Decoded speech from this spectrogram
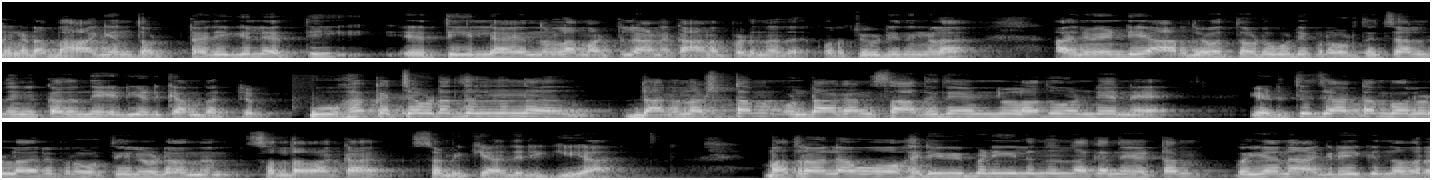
നിങ്ങളുടെ ഭാഗ്യം തൊട്ടരികിൽ എത്തി എത്തിയില്ല എന്നുള്ള മട്ടിലാണ് കാണപ്പെടുന്നത്. കുറച്ചുകൂടി നിങ്ങൾ അതിനുവേണ്ടി ആർജവത്തോടു കൂടി പ്രവർത്തിച്ചാൽ നിങ്ങൾക്ക് അത് നേടിയെടുക്കാൻ പറ്റും. ഊഹക്കച്ചവടത്തിൽ നിന്ന് ധനനഷ്ടം ഉണ്ടാകാൻ സാധ്യതയുള്ളത് കൊണ്ട് തന്നെ എടുത്തുചാട്ടം പോലുള്ള ഒരു പ്രവൃത്തിയിലൂടെ ഒന്നും സ്വന്തമാക്കാൻ ശ്രമിക്കാതിരിക്കുക. മാത്രമല്ല ഓഹരി വിപണിയിൽ നിന്നൊക്കെ നേട്ടം കൊയ്യാൻ ആഗ്രഹിക്കുന്നവർ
